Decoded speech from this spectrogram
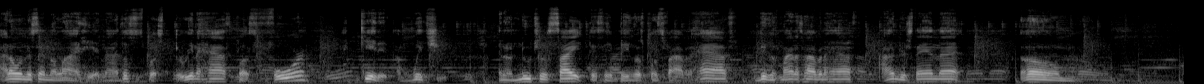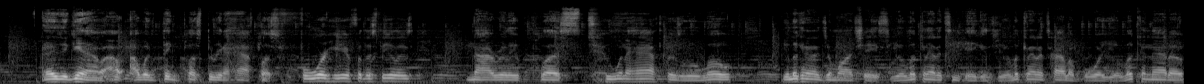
I don't understand the line here. Now this is plus three and a half, plus four. Get it? I'm with you. In a neutral site, they say Bengals plus five and a half, Bengals minus five and a half. I understand that. Um, as again, I, I, would think plus three and a half, plus four here for the Steelers. Not really plus two and a half. Feels a little low. You're looking at a Ja'Marr Chase. You're looking at a Tee Higgins. You're looking at a Tyler Boyd. You're looking at a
